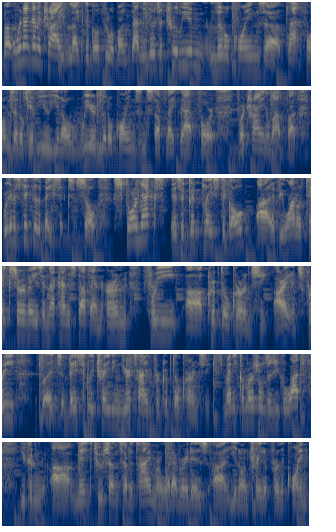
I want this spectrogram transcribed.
But we're not going to try, like, to go through a bunch. I mean, there's a trillion little coins uh, platforms that'll give you, you know, weird little coins and stuff like that for for trying them out. But we're to stick to the basics. So StormX is a good place to go uh, if you want to take surveys and that kind of stuff and earn free uh, cryptocurrency. All right, it's free. It's basically trading your time for cryptocurrency. As many commercials as you can watch, you can uh, make two cents at a time or whatever it is, uh, you know, and trade it for the coin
